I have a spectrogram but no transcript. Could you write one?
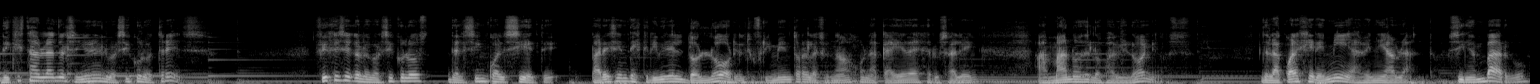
¿de qué está hablando el Señor en el versículo 3? Fíjese que los versículos del 5 al 7 parecen describir el dolor y el sufrimiento relacionados con la caída de Jerusalén a manos de los babilonios, de la cual Jeremías venía hablando. Sin embargo,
